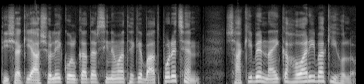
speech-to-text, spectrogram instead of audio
তিশা কি আসলেই কলকাতার সিনেমা থেকে বাদ পড়েছেন? সাকিবের নায়িকা হওয়ারই বা কি হল?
